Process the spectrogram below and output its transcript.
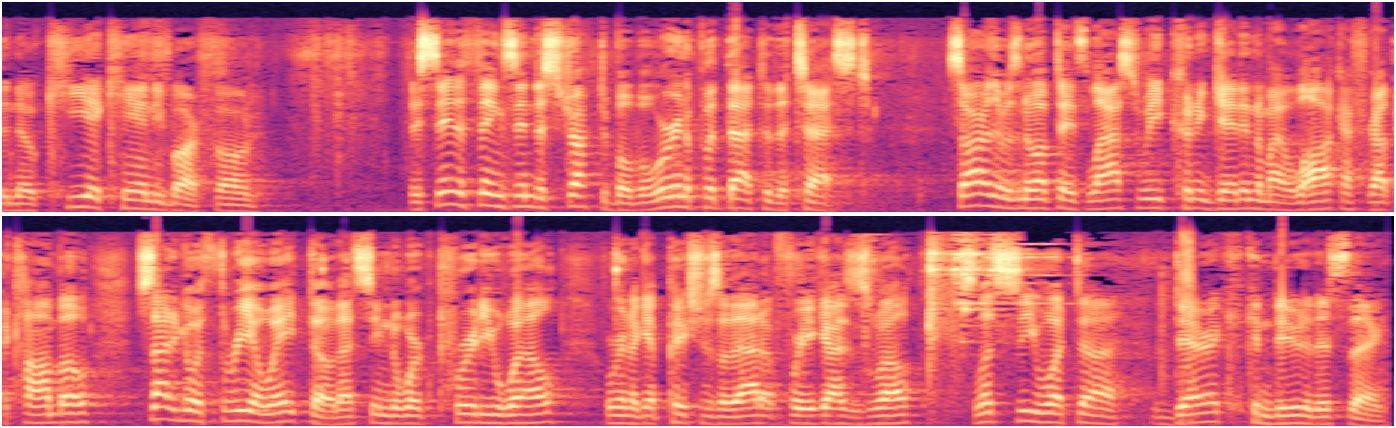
the Nokia candy bar phone. They say the thing's indestructible, but we're going to put that to the test. Sorry there was no updates last week. Couldn't get into my lock. I forgot the combo. Decided to go with 308 though. That seemed to work pretty well. We're going to get pictures of that up for you guys as well. So let's see what uh, Derek can do to this thing.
